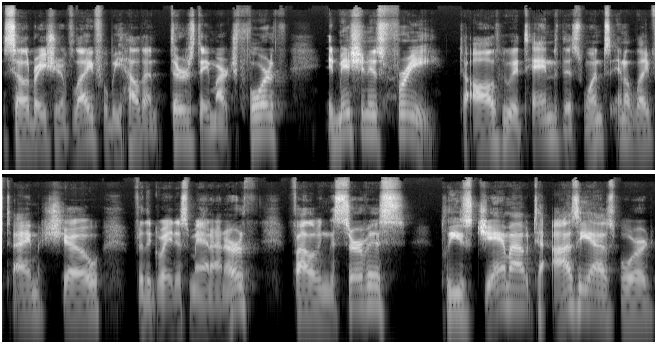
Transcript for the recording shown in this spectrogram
A celebration of life will be held on Thursday, March 4th. Admission is free to all who attend this once in a lifetime show for the greatest man on earth. Following the service, please jam out to Ozzy Osbourne,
